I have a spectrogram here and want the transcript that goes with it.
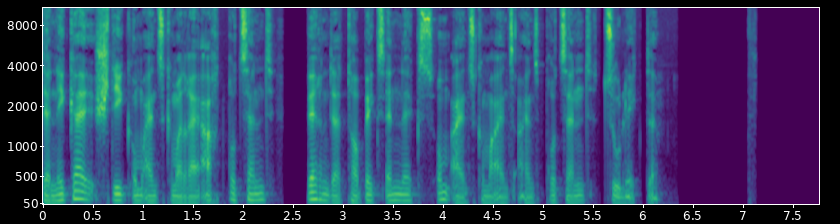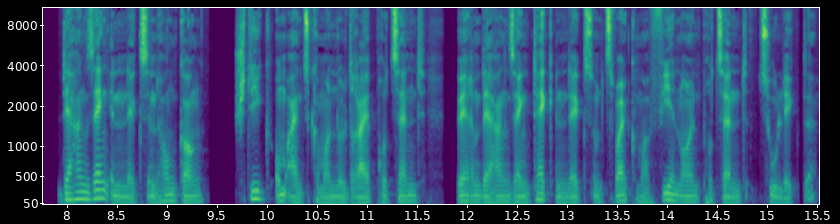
Der Nikkei stieg um 1,38%, während der Topix-Index um 1,11% zulegte. Der Hang Seng Index in Hongkong stieg um 1,03%, während der Hang Seng Tech Index um 2,49% zulegte.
